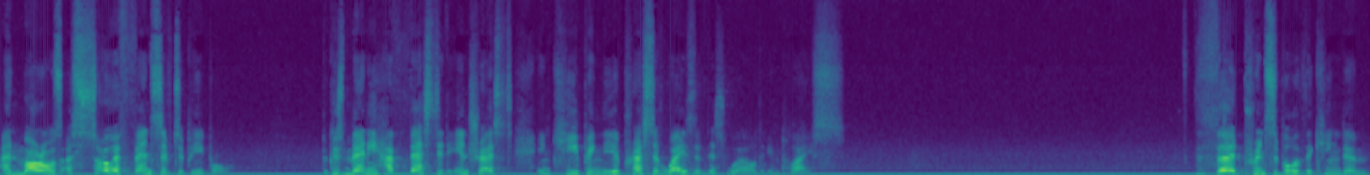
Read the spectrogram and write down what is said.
and morals are so offensive to people because many have vested interests in keeping the oppressive ways of this world in place. The third principle of the kingdom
